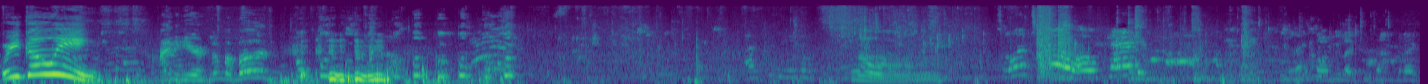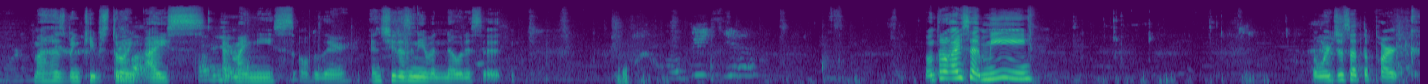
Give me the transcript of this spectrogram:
Where are you going? I'm here. Look my bud. Aw. So let's go, okay? Called me like two times, but I ignored him. My husband keeps throwing ice at my niece over there, and she doesn't even notice it. I'll beat you. Don't throw ice at me. But we're just at the park.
